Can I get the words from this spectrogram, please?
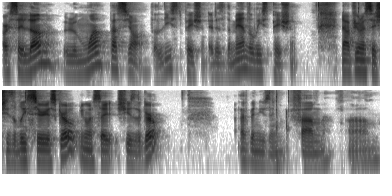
or c'est l'homme le moins patient, the least patient. It is the man the least patient. Now, if you want to say she's the least serious girl, you want to say she's the girl. I've been using femme um,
